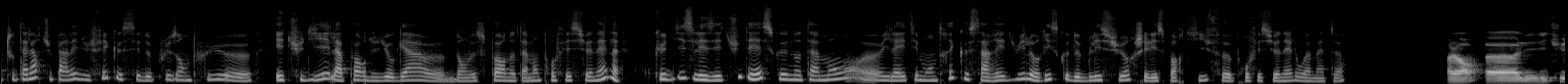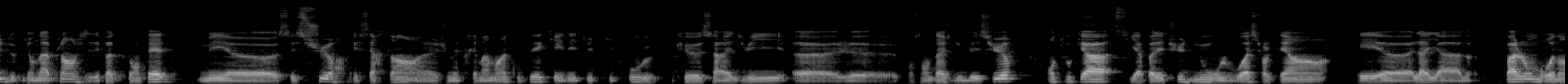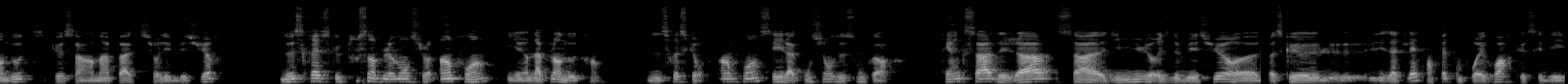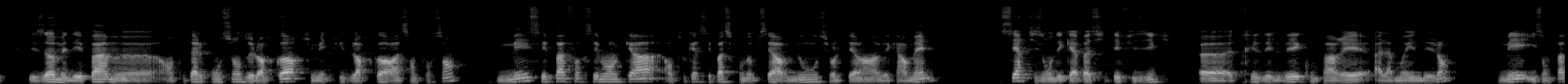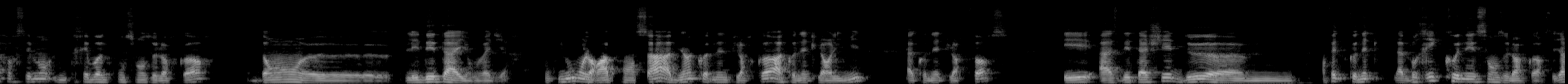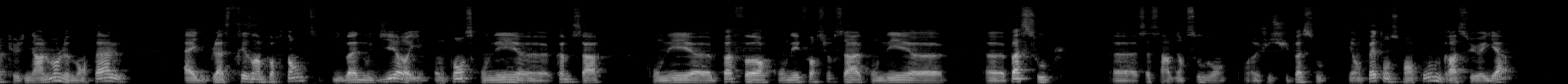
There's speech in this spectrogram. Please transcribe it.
Tout à l'heure, tu parlais du fait que c'est de plus en plus étudié l'apport du yoga dans le sport, notamment professionnel. Que disent les études et est-ce que notamment il a été montré que ça réduit le risque de blessure chez les sportifs professionnels ou amateurs? Alors, les études, il y en a plein, je ne les ai pas toutes en tête, mais c'est sûr et certain, je mettrai ma main à couper qu'il y a une étude qui prouve que ça réduit le pourcentage de blessures. En tout cas, s'il n'y a pas d'études, nous, on le voit sur le terrain. Et là, il n'y a pas l'ombre d'un doute que ça a un impact sur les blessures. Ne serait-ce que tout simplement sur un point, il y en a plein d'autres. Hein. Ne serait-ce sur un point, c'est la conscience de son corps. Rien que ça, déjà, ça diminue le risque de blessure euh, parce que les athlètes, en fait, on pourrait croire que c'est des, hommes et des femmes euh, en totale conscience de leur corps, qui maîtrisent leur corps à 100% mais c'est pas forcément le cas. En tout cas, c'est pas ce qu'on observe nous sur le terrain avec Armel. Certes, ils ont des capacités physiques euh, très élevées comparées à la moyenne des gens, mais ils n'ont pas forcément une très bonne conscience de leur corps dans euh, les détails, on va dire. Donc nous, on leur apprend ça, à bien connaître leur corps, à connaître leurs limites, à connaître leurs forces et à se détacher de, euh, en fait, connaître la vraie connaissance de leur corps. C'est-à-dire que généralement, le mental, a une place très importante, il va nous dire, on pense qu'on est euh, comme ça, qu'on n'est pas fort, qu'on est fort sur ça, qu'on n'est pas souple. ça, ça revient souvent. je suis pas souple. Et en fait, on se rend compte, grâce au yoga,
